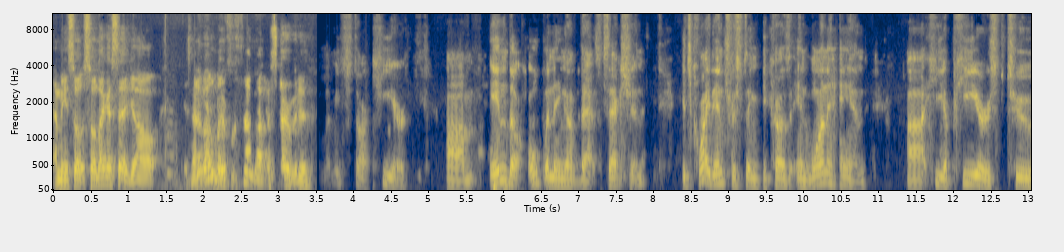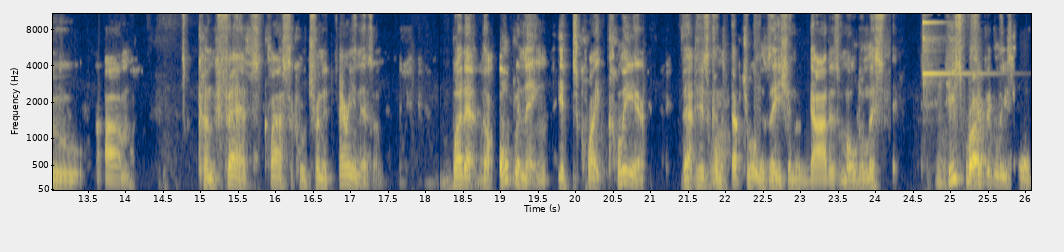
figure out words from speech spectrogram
I mean, so so like I said, y'all, it's not about liberal, it's not about conservative. Let me start here. um, in the opening of that section, it's quite interesting because, in one hand, uh, he appears to um, confess classical Trinitarianism, but at the opening, it's quite clear that his conceptualization of God is modalistic. He specifically right.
